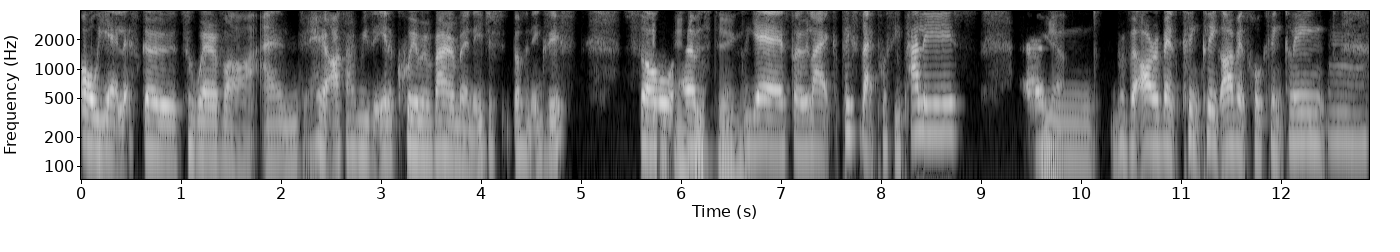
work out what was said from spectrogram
oh yeah, let's go to wherever and hear our type of music in a queer environment. It just doesn't exist. So um, Interesting. yeah, so like places like Pussy Palace, um, Yeah. with our events, Clink Clink, our events called Clink Clink. Mm.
